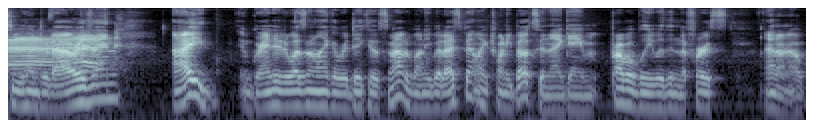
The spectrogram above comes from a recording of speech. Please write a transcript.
200 hours in, I. Granted, it wasn't like a ridiculous amount of money, but I spent like twenty bucks in that game, probably within the first I don't know,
